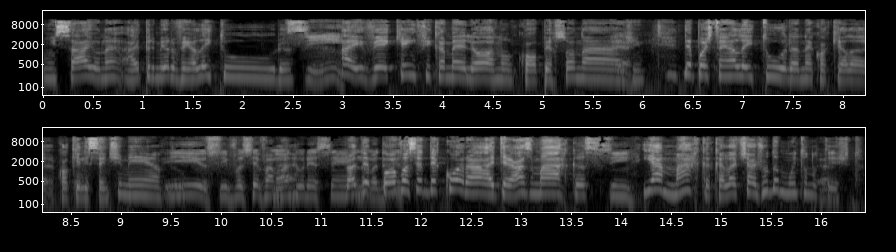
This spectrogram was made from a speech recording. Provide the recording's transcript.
um ensaio, né? Aí primeiro vem a leitura. Sim. Aí vê quem fica melhor no qual personagem. É. Depois tem a leitura, né? Com, aquela, com aquele sentimento. Isso, e você vai né? amadurecendo. Pra depois amadurecendo. você decorar. Aí tem as marcas. Sim. E a marca, cara, ela te ajuda muito no é. texto.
